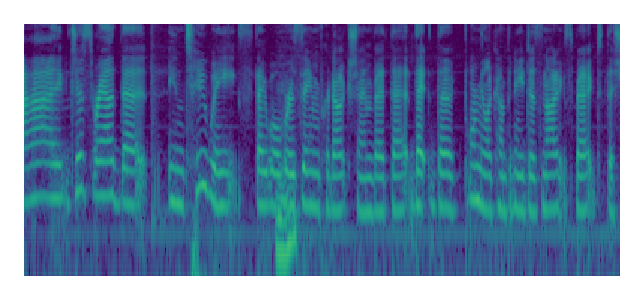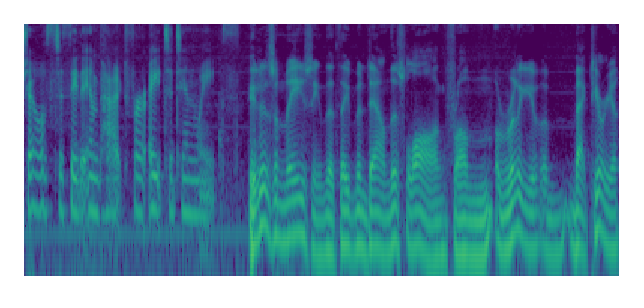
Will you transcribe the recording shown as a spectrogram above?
I just read that in two weeks they will mm-hmm. resume production, but that, that the formula company does not expect the shelves to see the impact for eight to ten weeks. It is amazing that they've been down this long from really uh, bacteria,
